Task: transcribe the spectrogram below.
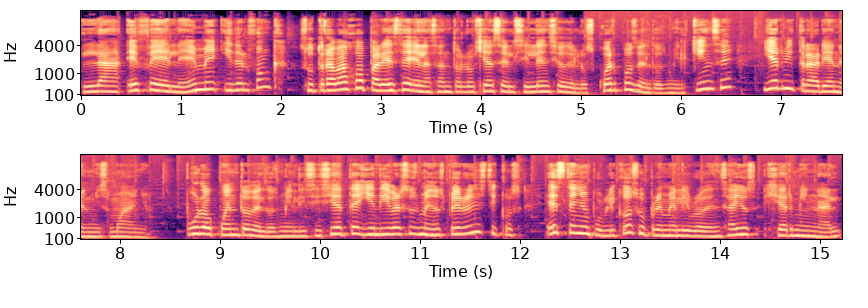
la FLM y del FONCA. Su trabajo aparece en las antologías El silencio de los cuerpos del 2015 y Arbitraria en el mismo año. Puro Cuento del 2017 y en diversos medios periodísticos. Este año publicó su primer libro de ensayos, Germinal,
